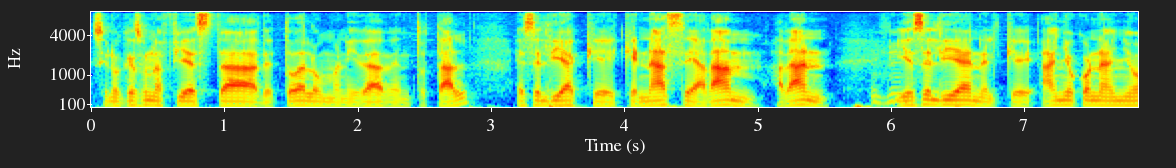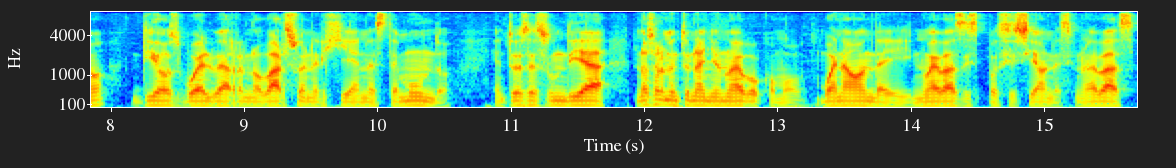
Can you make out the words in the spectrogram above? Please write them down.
sino que es una fiesta de toda la humanidad en total. Es el día que, que nace Adán, Adán. Y es el día en el que año con año Dios vuelve a renovar su energía en este mundo. Entonces es un día, no solamente un año nuevo como buena onda y nuevas disposiciones y nuevas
